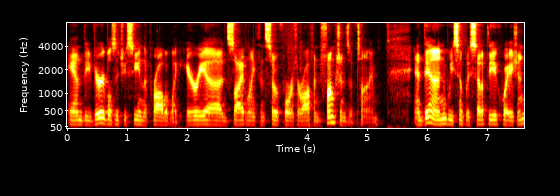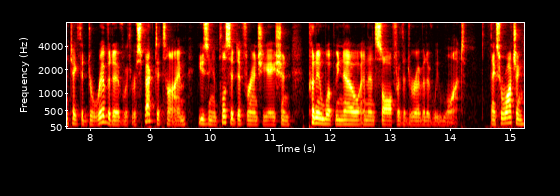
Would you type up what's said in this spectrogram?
And the variables that you see in the problem, like area and side length and so forth, are often functions of time. And then we simply set up the equation, take the derivative with respect to time using implicit differentiation, put in what we know, and then solve for the derivative we want. Thanks for watching.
